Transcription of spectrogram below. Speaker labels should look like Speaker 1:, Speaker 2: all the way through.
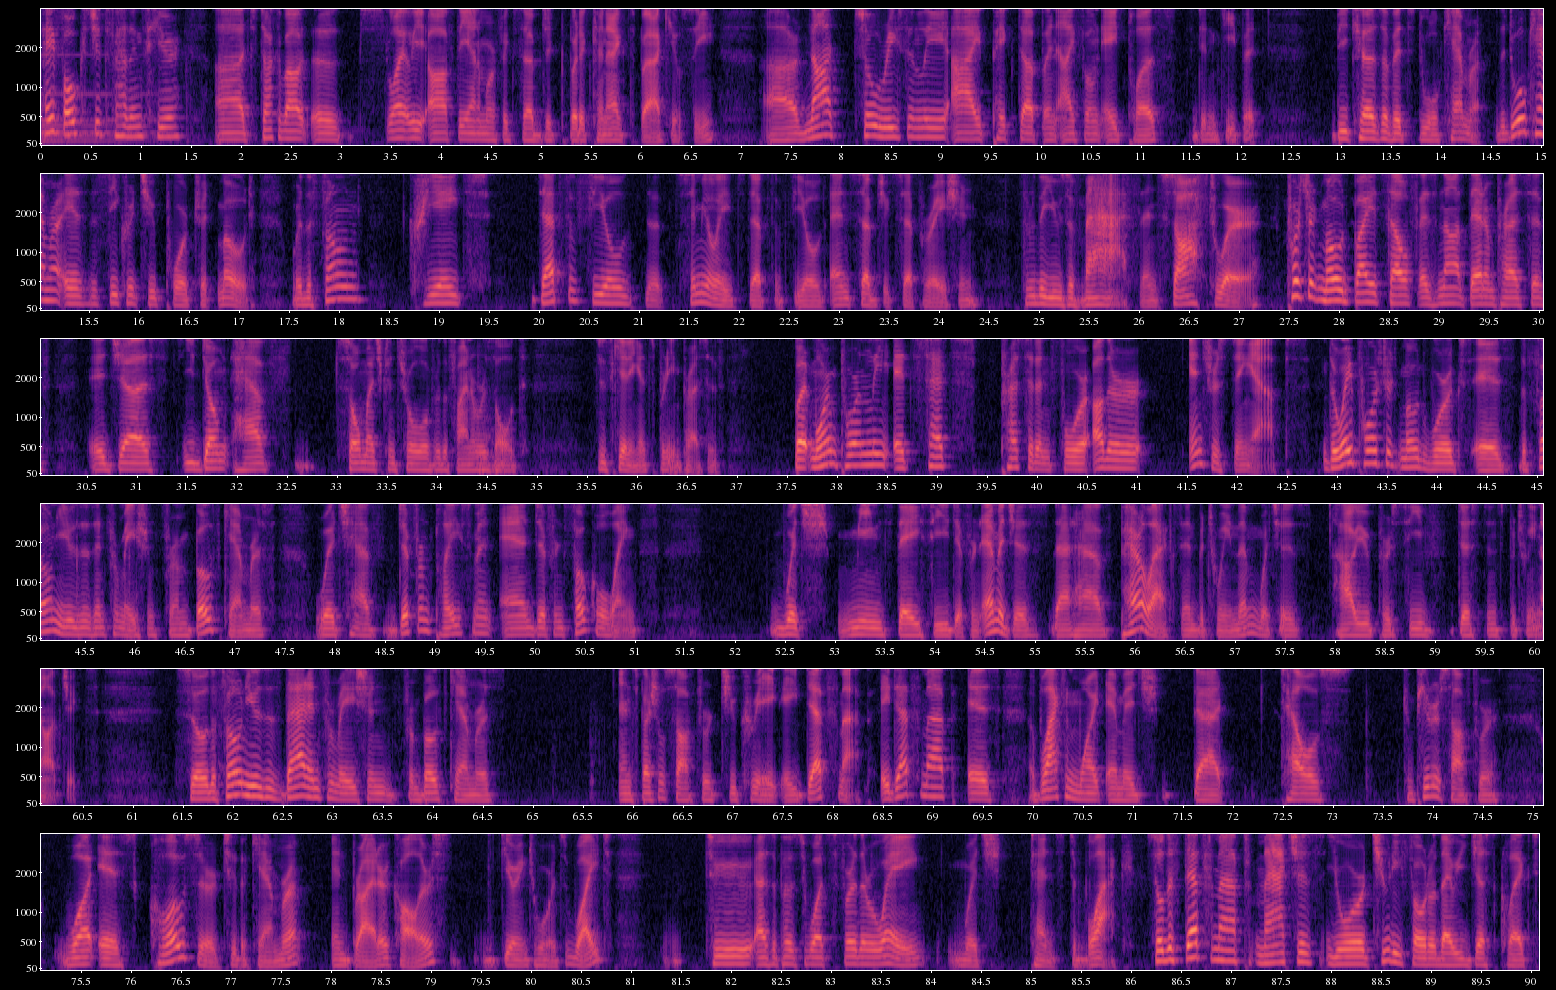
Speaker 1: Hey folks, Tito Ferradans here uh, to talk about a slightly off the anamorphic subject, but it connects back, you'll see. Uh, not so recently, I picked up an iPhone 8 Plus, didn't keep it, because of its dual camera. The dual camera is the secret to portrait mode, where the phone creates depth of field, uh, simulates depth of field and subject separation through the use of math and software. Portrait mode by itself is not that impressive. It just, you don't have so much control over the final result. Just kidding, it's pretty impressive. But more importantly, it sets precedent for other interesting apps. The way portrait mode works is the phone uses information from both cameras which have different placement and different focal lengths, which means they see different images that have parallax in between them, which is how you perceive distance between objects. So the phone uses that information from both cameras and special software to create a depth map. A depth map is a black and white image that tells computer software what is closer to the camera in brighter colors, gearing towards white, to as opposed to what's further away, which tends to black. So this depth map matches your 2D photo that we just clicked,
